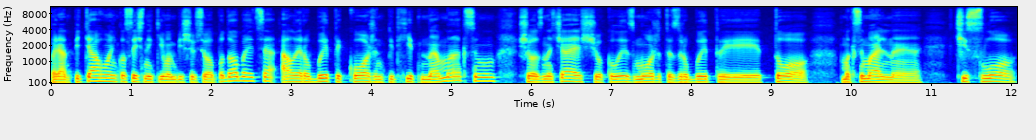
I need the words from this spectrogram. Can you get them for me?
варіант підтягувань класичний, який вам більше всього подобається, але робити кожен підхід на максимум, що означає, що коли зможете зробити то максимальне число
